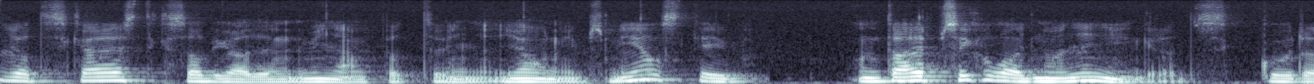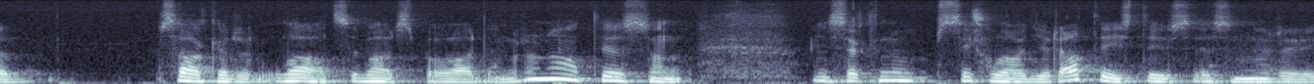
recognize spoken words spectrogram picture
ļoti skaista, kas atgādina viņam pat viņa jaunības mīlestību. Un tā ir psiholoģija no Ļeņģeradas, kura sāk ar lāci vārds pa vārdam runāties. Un, uh, Viņi saka, ka nu, psiholoģija ir attīstījusies, un ir arī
